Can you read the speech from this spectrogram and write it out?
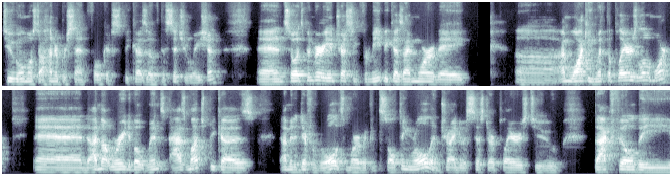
to almost 100% focus because of the situation. And so it's been very interesting for me because I'm more of a, uh, I'm walking with the players a little more. And I'm not worried about wins as much because I'm in a different role. It's more of a consulting role and trying to assist our players to backfill the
